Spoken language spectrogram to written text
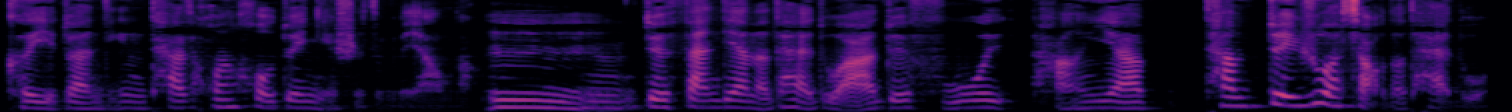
可以断定他婚后对你是怎么样的。嗯。嗯，对饭店的态度啊，对服务行业啊，他们对弱小的态度，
